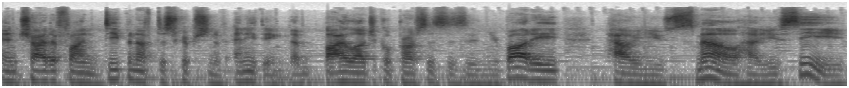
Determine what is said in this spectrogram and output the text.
and try to find deep enough description of anything, the biological processes in your body, how you smell, how you see.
